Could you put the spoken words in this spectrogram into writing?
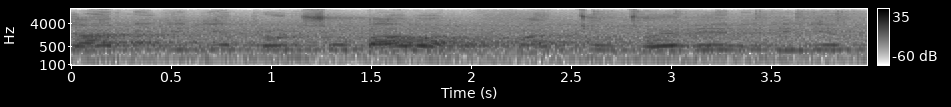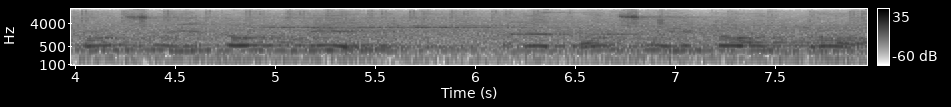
ચારની જગ્યાએ ત્રણસો બાવન, પાંચસો છોતેરની જગ્યાએ ત્રણસો એકાવન બે અને ત્રણસો એકાવન ત્રણ.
